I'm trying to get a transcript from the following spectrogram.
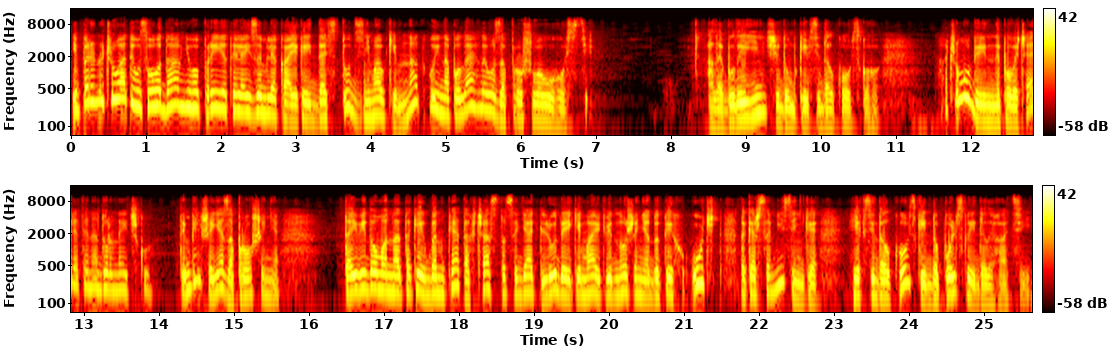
і переночувати у свого давнього приятеля і земляка, який десь тут знімав кімнатку і наполегливо запрошував у гості. Але були й інші думки в Сідалковського. А чому б він не повечеряти на дурничку? Тим більше є запрошення. Та й відомо, на таких бенкетах часто сидять люди, які мають відношення до тих учт, таке ж самісіньке, як Сідалковський до польської делегації.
